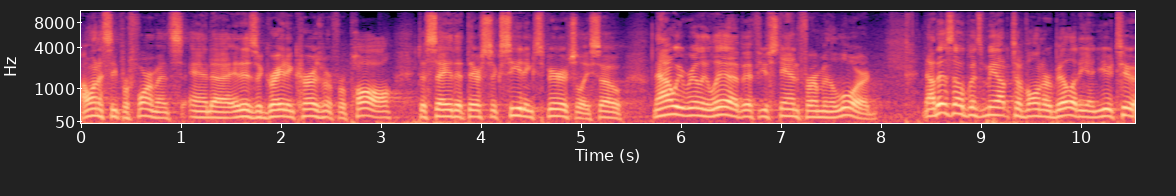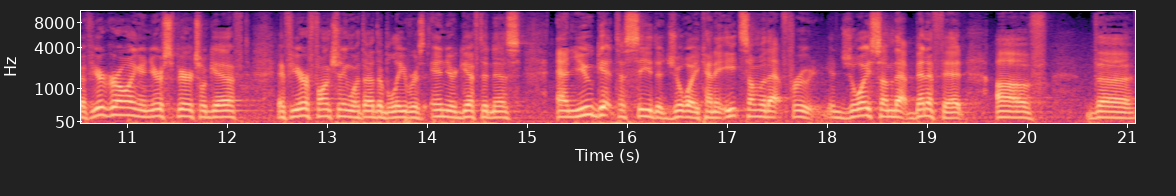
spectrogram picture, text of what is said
I want to see performance. And uh, it is a great encouragement for Paul to say that they're succeeding spiritually. So now we really live if you stand firm in the Lord. Now, this opens me up to vulnerability in you too. If you're growing in your spiritual gift, if you're functioning with other believers in your giftedness, and you get to see the joy, kind of eat some of that fruit, enjoy some of that benefit of the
